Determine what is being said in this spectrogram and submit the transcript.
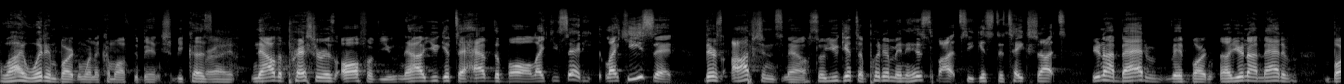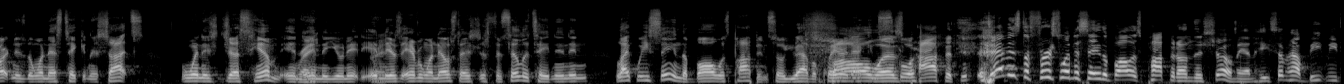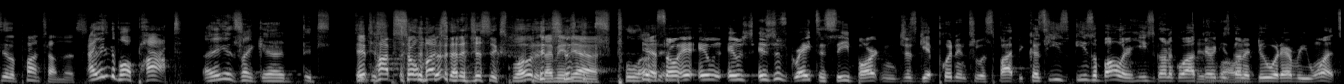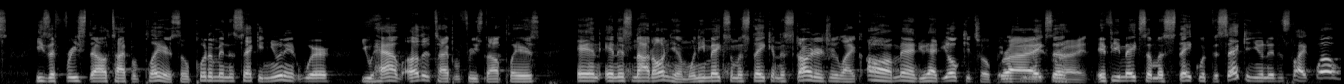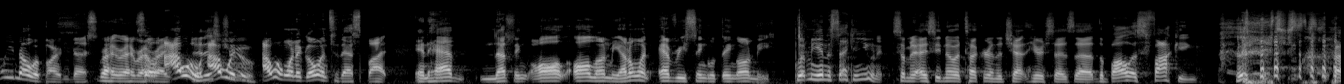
why wouldn't Barton want to come off the bench? Because Right. now the pressure is off of you. Now you get to have the ball. Like you said, like he said, there's options now. So you get to put him in his spots. He gets to take shots. You're not bad if Barton. Uh, you're not mad if Barton is the one that's taking the shots when it's just him in, Right. in the unit, and Right. there's everyone else that's just facilitating. And like we've seen, the ball was popping. So you have a player that ball can was score. popping. Dev is the first one to say the ball is popping on this show, man. He somehow beat me to the punch on this. I think the ball popped. I think it's like uh, it's It just- popped so much that it just exploded. I mean, just yeah. exploded. Yeah, so it, it, was- it was it's just great to see Barton just get put into a spot because he's he's a baller. He's gonna go out He's there and he's gonna do whatever he wants. He's a freestyle type of player. So put him in the second unit where you have other type of freestyle players and and it's not on him. When he makes a mistake in the starters, you're like, oh man, you had Jokic open. if Right, he makes a right. if he makes a mistake with the second unit, it's like, well, we know what Barton does. Right, right, right, so right. I would I would true. I would want to go into that spot and have nothing all all on me. I don't want every single thing on me. Put me in the second unit. Somebody, I see Noah Tucker in the chat here says uh, the ball is fucking.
